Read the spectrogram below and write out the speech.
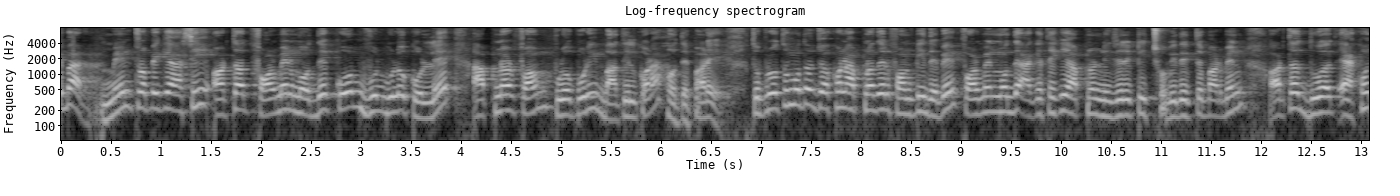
এবার মেন টপিকে আসি, অর্থাৎ ফর্মের মধ্যে কোন ভুলগুলো করলে আপনার ফর্ম পুরোপুরি বাতিল করা হতে পারে। তো প্রথমত যখন আপনাদের ফর্মটি দেবে ফর্মের মধ্যে আগে থেকে আপনার নিজের একটি ছবি দেখতে পারবেন। অর্থাৎ দু এখন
